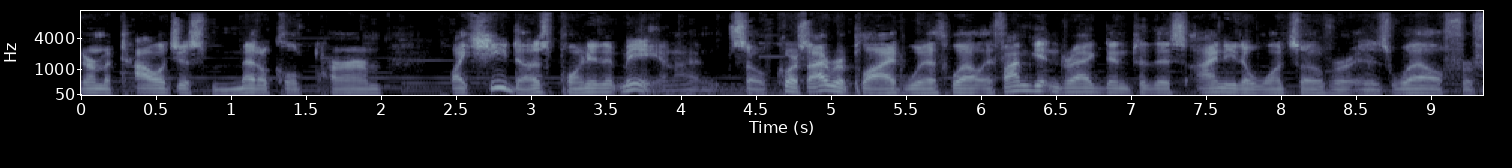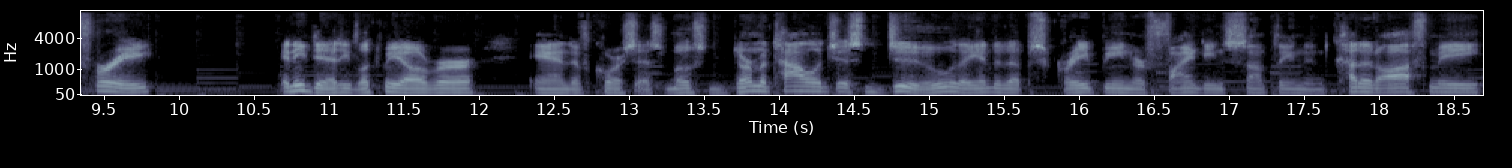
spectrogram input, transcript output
dermatologist medical term like he does pointing at me. And I, so of course I replied with, well, if I'm getting dragged into this, I need a once over as well for free. And he did. He looked me over. And of course, as most dermatologists do, they ended up scraping or finding something and cut it off me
